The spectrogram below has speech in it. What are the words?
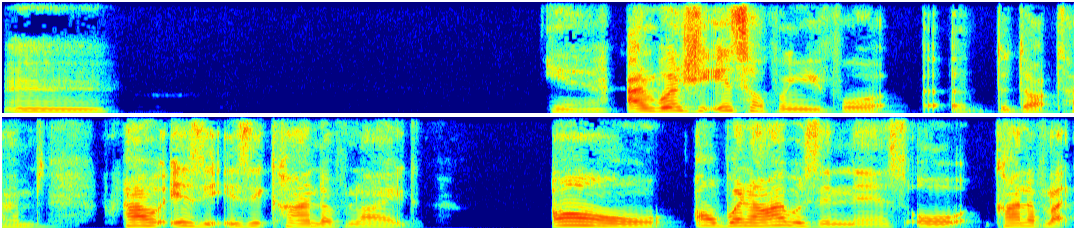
Mm. Yeah. And when she is helping you for uh, the dark times, how is it? Is it kind of like, oh, oh, when I was in this, or kind of like,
